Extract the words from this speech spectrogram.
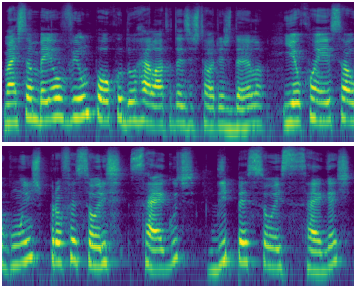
mas também ouvi um pouco do relato das histórias dela. E eu conheço alguns professores cegos, de pessoas cegas,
